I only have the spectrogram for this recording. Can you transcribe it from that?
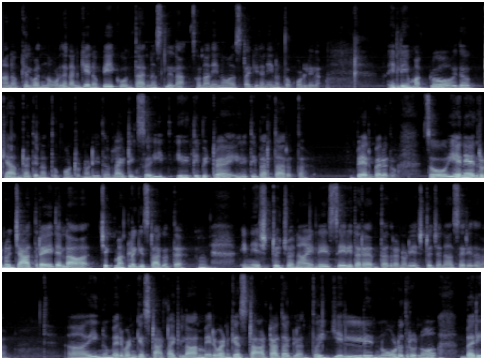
ನಾನು ಕೆಲವೊಂದು ನೋಡಿದೆ. ನನಗೇನು ಬೇಕು ಅಂತ ಅನ್ನಿಸ್ಲಿಲ್ಲ. ಸೊ ನಾನೇನು ಅಷ್ಟಾಗಿ ನಾನೇನು ತೊಗೊಳ್ಲಿಲ್ಲ ಇಲ್ಲಿ ಮಕ್ಕಳು ಇದು ಕ್ಯಾಮ್ರಾದೇನೋ ತೊಗೊಂಡ್ರು ನೋಡಿ, ಇದು ಲೈಟಿಂಗ್ಸ್ ಈ ಈ ರೀತಿ ಬಿಟ್ಟರೆ ಈ ರೀತಿ ಬರ್ತಾ ಇರುತ್ತೆ, ಬೇರೆ ಬೇರೆದು. ಸೊ ಏನೇ ಇದ್ರೂ ಜಾತ್ರೆ ಇದೆಲ್ಲ ಚಿಕ್ಕ ಮಕ್ಳಿಗೆ ಇಷ್ಟ ಆಗುತ್ತೆ. ಇನ್ನು ಎಷ್ಟು ಜನ ಇಲ್ಲಿ ಸೇರಿದ್ದಾರೆ ಅಂತಂದ್ರೆ ನೋಡಿ, ಎಷ್ಟು ಜನ ಸೇರಿದ್ದಾರೆ. ಇನ್ನೂ ಮೆರವಣಿಗೆ ಸ್ಟಾರ್ಟ್ ಆಗಿಲ್ಲ. ಮೆರವಣಿಗೆ ಸ್ಟಾರ್ಟ್ ಆದಾಗ್ಲಂತೂ ಎಲ್ಲಿ ನೋಡಿದ್ರೂ ಬರೀ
